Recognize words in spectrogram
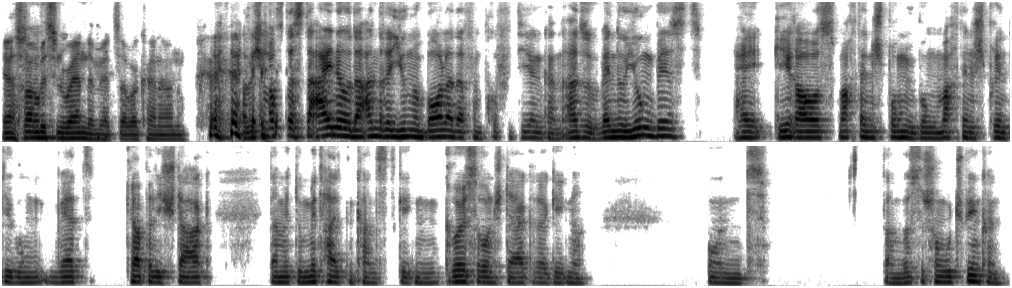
Ja, es war ein bisschen random jetzt, aber keine Ahnung. aber ich hoffe, dass der eine oder andere junge Baller davon profitieren kann. Also, wenn du jung bist, hey, geh raus, mach deine Sprungübungen, mach deine Sprintübungen, werd körperlich stark, damit du mithalten kannst gegen größere und stärkere Gegner. Und dann wirst du schon gut spielen können.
